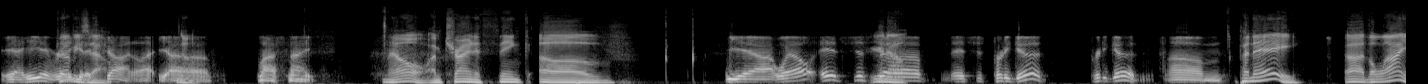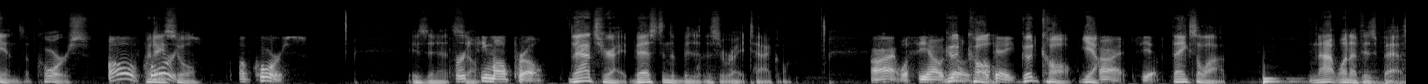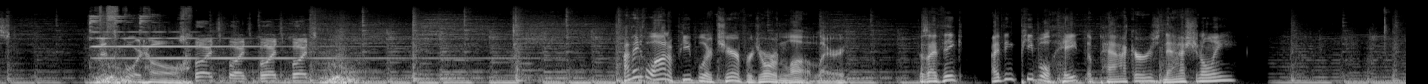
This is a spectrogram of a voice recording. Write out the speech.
yeah. He didn't really Covey's get a out. shot uh, uh, No. last night. No, I'm trying to think of. Yeah, well, it's just You know- uh, it's just pretty good, pretty good. Um, Penei, uh, the Lions, of course. oh, of Penei course, Sewell of course, is in it. first so. team All Pro. That's right. Best in the business, a right tackle. All right, we'll see how it Good goes. Good call. Okay, Good call. Yeah. all right, see ya. Thanks a lot. Not one of his best. The Sport Hole. Sports, sports, sports, sports. I think a lot of people are cheering for Jordan Love, Larry, because I think I think people hate the Packers nationally,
